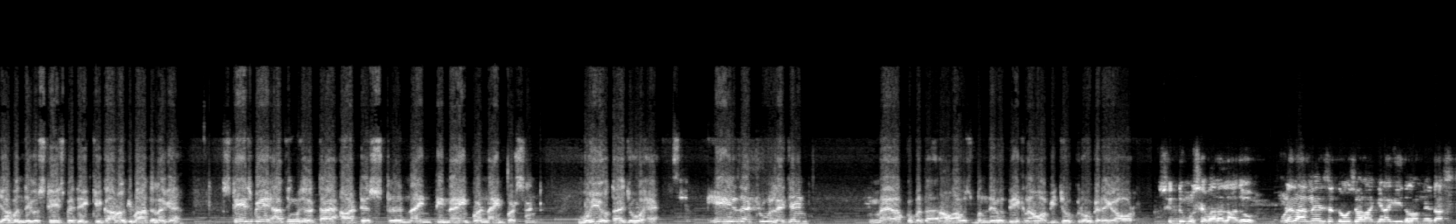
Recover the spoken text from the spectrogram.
या बंदे को स्टेज पे देख के, गानों की बात अलग है। स्टेज पे आई थिंक मुझे लगता है आर्टिस्ट 99.9 परसेंट वही होता है जो वो है। इज़ अ ट्रू लेजेंड मैं आपको बता रहा हूँ, आप उस बंदे को देखना हो, अभी जो ग्रो करेगा और। सिद्धू मूसेवाला ला दो। उन्हें लाने सिद्धू मूसेवाला केड़ा गीत लाने दस।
